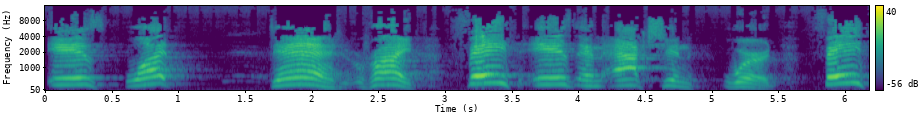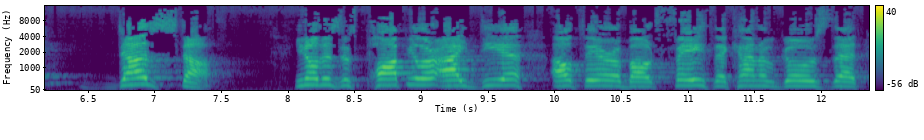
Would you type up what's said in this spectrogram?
is what? Dead. Right. Faith is an action word. Faith does stuff. You know, there's this popular idea out there about faith that kind of goes that,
